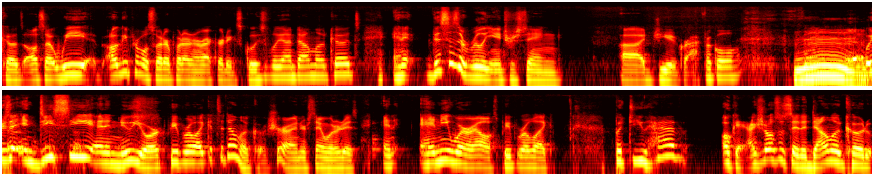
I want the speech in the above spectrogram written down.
codes. Also, we Ugly Purple Sweater put out a record exclusively on download codes, and it, this is a really interesting uh, geographical thing. Which is that in DC and in New York, people are like, "It's a download code." Sure, I understand what it is. And anywhere else, people are like, "But do you have?" Okay, I should also say the download code.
